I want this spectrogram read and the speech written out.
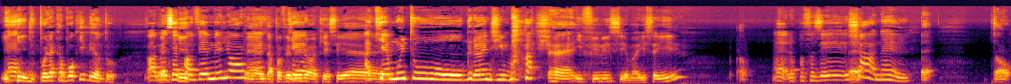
E É. depois acabou aqui dentro. Ah, mas é, porque- pra ver melhor, né? É, dá pra ver Porque melhor, que esse é. Aqui é muito grande embaixo. É, e fino em cima. Isso aí. É, era pra fazer chá, né? Então,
